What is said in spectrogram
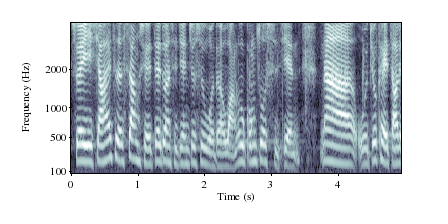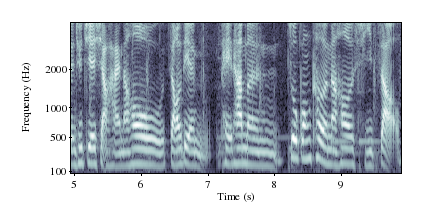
所以小孩子的上学这段时间就是我的网络工作时间，那我就可以早点去接小孩，然后早点陪他们做功课，然后洗澡，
